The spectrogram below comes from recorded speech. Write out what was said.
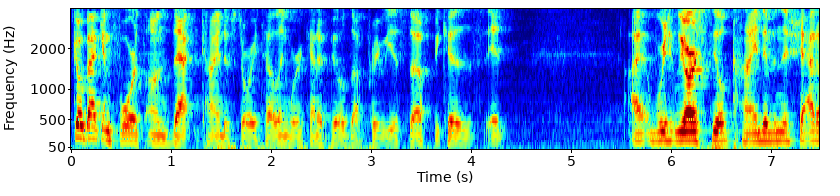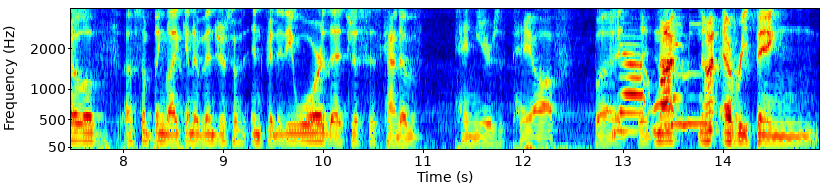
go back and forth on that kind of storytelling where it kind of builds off previous stuff because it. I we we are still kind of in the shadow of of something like an Avengers Infinity War that just is kind of ten years of payoff, but Yeah, like, well, not I mean- not everything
